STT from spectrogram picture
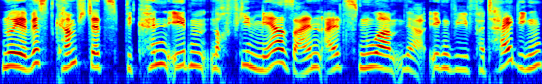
Nur ihr wisst, Kampfjets, die können eben noch viel mehr sein als nur ja, irgendwie verteidigen.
